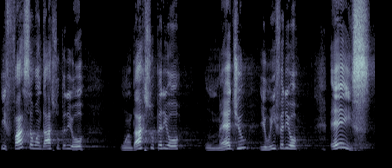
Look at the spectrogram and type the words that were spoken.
e faça o andar superior. Um andar superior, um médio e um inferior. Eis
